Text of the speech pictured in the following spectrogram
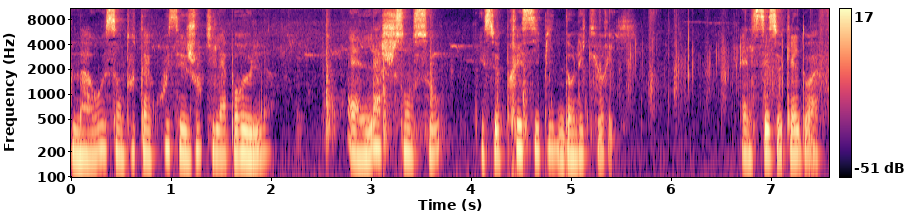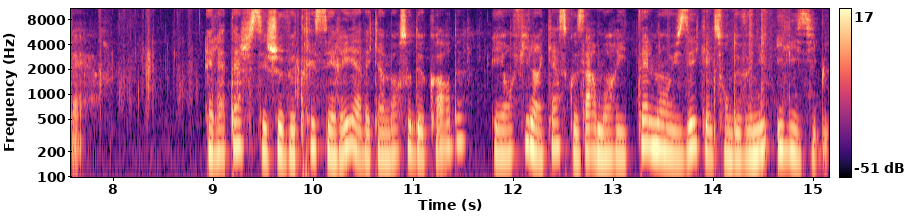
Mao sent tout à coup ses joues qui la brûlent. Elle lâche son seau et se précipite dans l'écurie. Elle sait ce qu'elle doit faire. Elle attache ses cheveux très serrés avec un morceau de corde et enfile un casque aux armoiries tellement usées qu'elles sont devenues illisibles.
